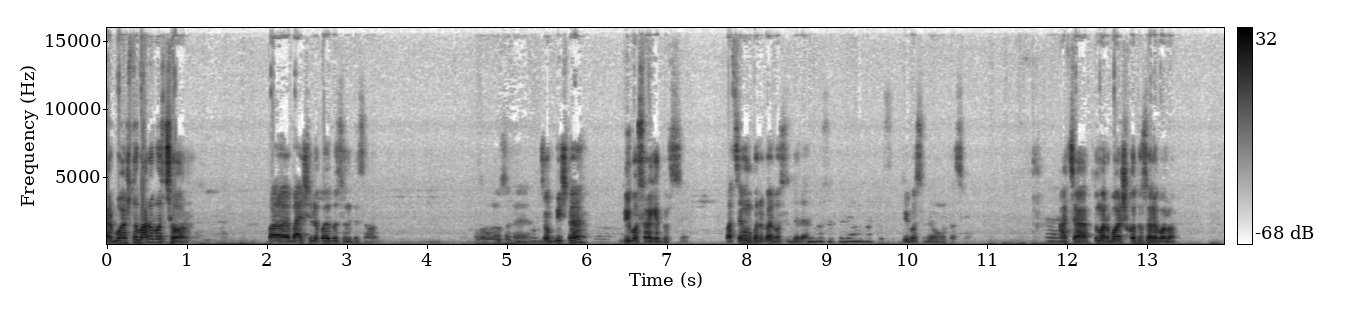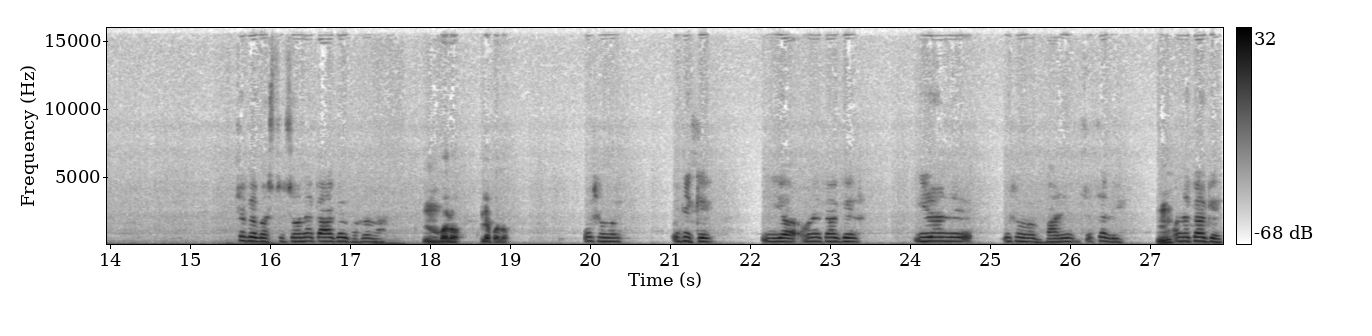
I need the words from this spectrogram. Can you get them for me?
আর বয়স তো বারো বছর। বাইশ হলে কয় বছর হইতেছে? চব্বিশ না? দুই বছর আগে ধরছে। বাচ্চা এমন করে কয় বছর ধরে? দুই বছর ধরে এমন করতেছে। আচ্ছা তোমার বয়স কত চলে বলো? বাঁচতেছে অনেক আগের ঘটনা। হুম বলো খুলে বলো। ওই সময় ওইদিকে ইয়া অনেক আগের ইরানে ওই সময় বাণিজ্য চলে। অনেক আগের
